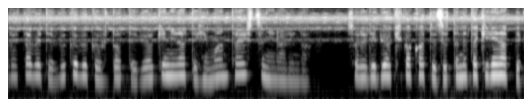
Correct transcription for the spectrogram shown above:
れ食べてブクブク太って病気になって肥満体質になるんだ。それで病気かかってずっと寝たきりになって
